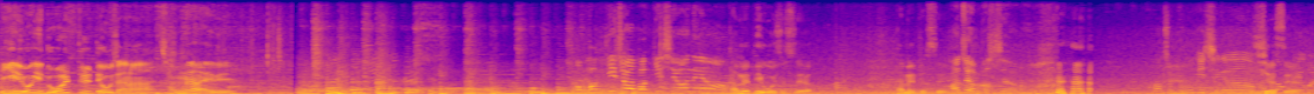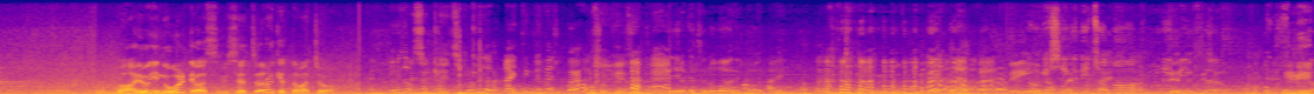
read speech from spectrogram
이게 여기 노을 뜰 때 오잖아. 장난 아니지? 바퀴 시원해요. 담배 피고 있었어요? 담배 폈어요. 아직 안 폈어요. 아주 목이 지금 쉬었어요? 와 여기 노을 때 왔으면 진짜 쩔었겠다 맞죠? 여기서 여기서 라이팅 좀 해줄까요? 이렇게 들어가야 될 것 같아. 여기 시그니처가 폭립이 있어요. 어, 폭립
